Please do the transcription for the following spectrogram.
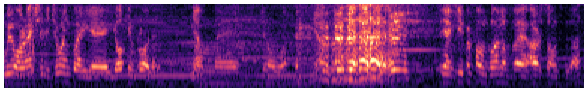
we were actually joined by uh, Joakim Brodén Yeah. from, uh, you know what? Yeah. yeah, he performed one of uh, our songs with us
